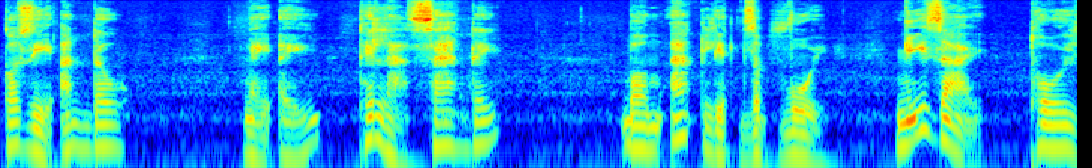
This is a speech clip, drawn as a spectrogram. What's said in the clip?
có gì ăn đâu. Ngày ấy thế là sang đấy. Bom ác liệt dập vùi, nghĩ dại thôi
